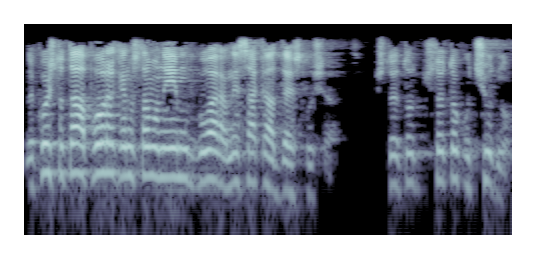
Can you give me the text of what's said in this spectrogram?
на кои што таа порака едноставно не им одговара, не сакаат да ја слушаат. Што е, то, што е толку чудно.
